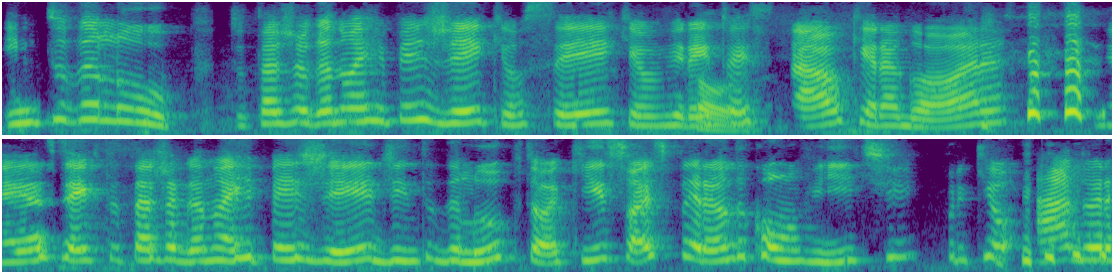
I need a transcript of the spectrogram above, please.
Into the Loop, tu tá jogando um RPG que eu sei, que eu virei oh. tua stalker agora. eu sei que tu tá jogando um RPG de Into the Loop, tô aqui só esperando o convite, porque eu adoro.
